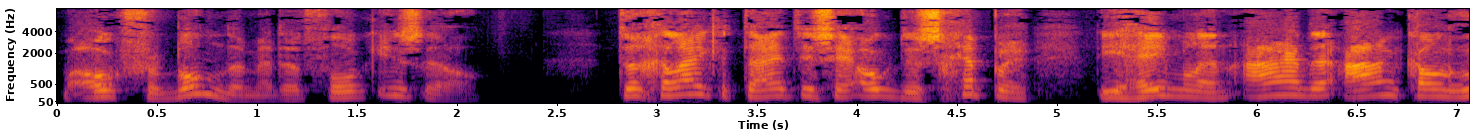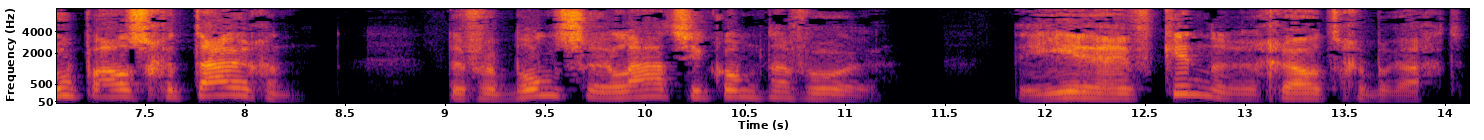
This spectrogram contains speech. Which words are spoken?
maar ook verbonden met het volk Israël. Tegelijkertijd is hij ook de schepper die hemel en aarde aan kan roepen als getuigen. De verbondsrelatie komt naar voren. De Heer heeft kinderen grootgebracht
